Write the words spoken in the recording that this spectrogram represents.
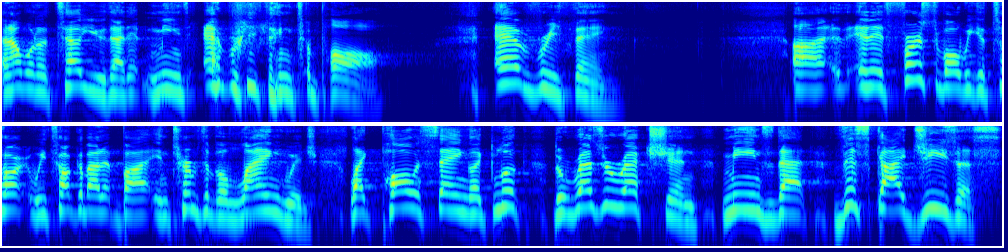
And I want to tell you that it means everything to Paul. Everything. Uh, and first of all, we, talk, we talk about it by, in terms of the language. Like Paul is saying, like, look, the resurrection means that this guy, Jesus,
